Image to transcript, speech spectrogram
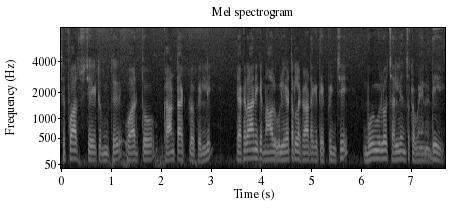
సిఫార్సు చేయటం వారితో కాంటాక్ట్లోకి వెళ్ళి ఎకరానికి నాలుగు లీటర్ల కాడకి తెప్పించి భూమిలో చల్లించటమైనది.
